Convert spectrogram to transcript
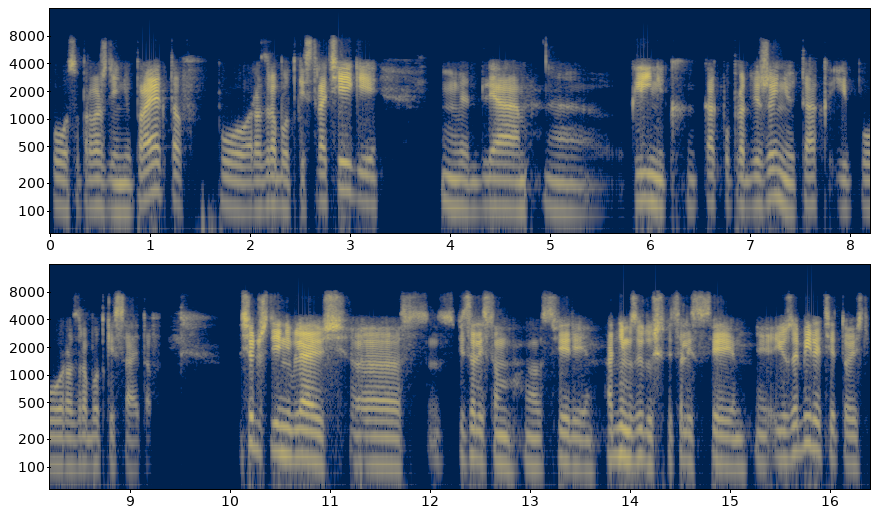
по сопровождению проектов, по разработке стратегии для клиник, как по продвижению, так и по разработке сайтов. На сегодняшний день являюсь специалистом в сфере, одним из ведущих специалистов в сфере юзабилити, то есть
